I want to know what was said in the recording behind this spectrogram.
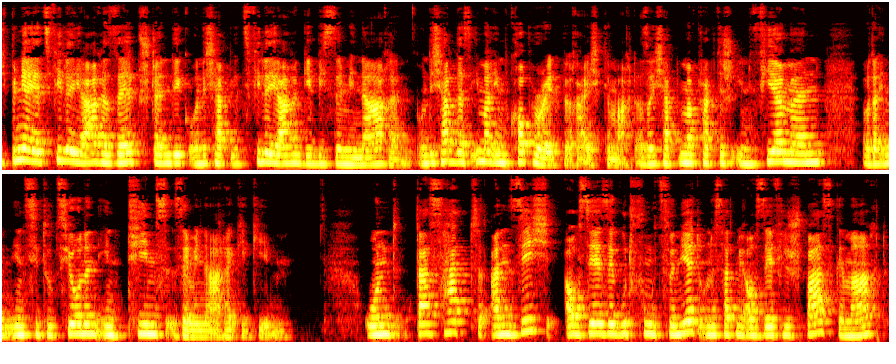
ich bin ja jetzt viele Jahre selbstständig und ich habe jetzt viele Jahre gebe ich Seminare und ich habe das immer im Corporate-Bereich gemacht. Also ich habe immer praktisch in Firmen oder in Institutionen, in Teams Seminare gegeben. Und das hat an sich auch sehr, sehr gut funktioniert und es hat mir auch sehr viel Spaß gemacht.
